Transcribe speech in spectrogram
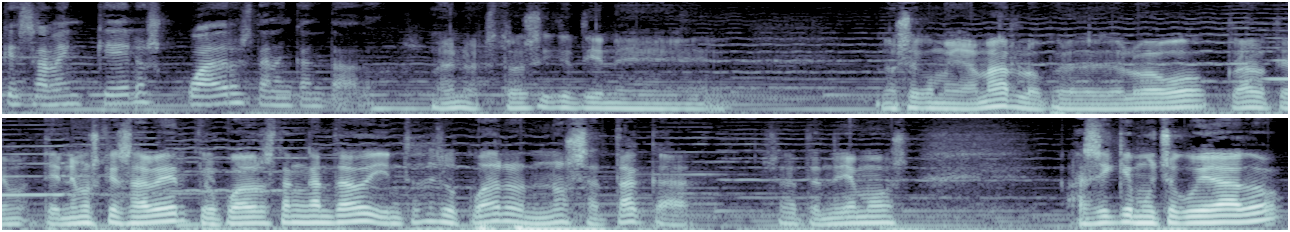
que saben que los cuadros están encantados. Bueno, esto sí que tiene... No sé cómo llamarlo, pero desde luego, claro, te- tenemos que saber que el cuadro está encantado y entonces el cuadro nos ataca. O sea, tendríamos... Así que mucho cuidado.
